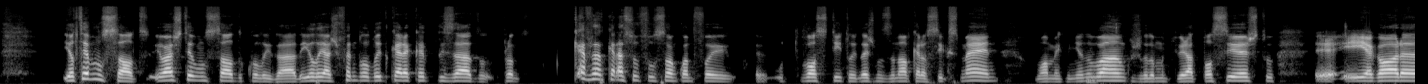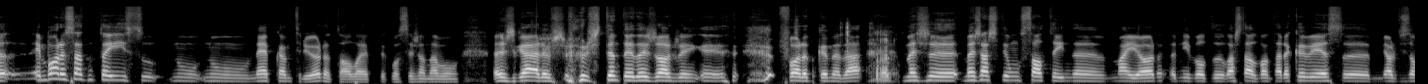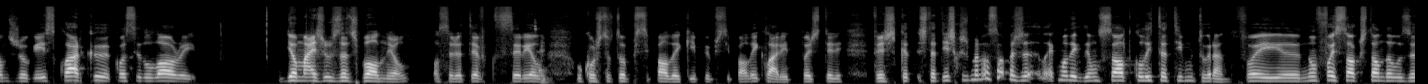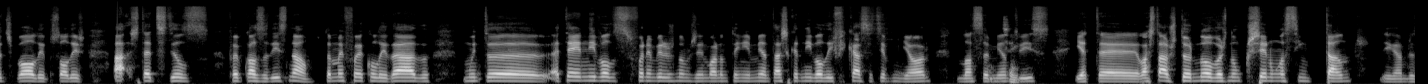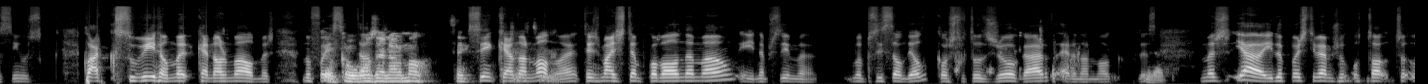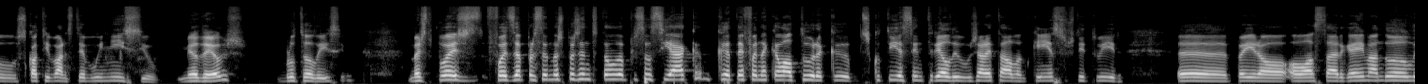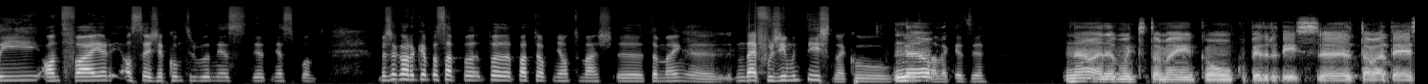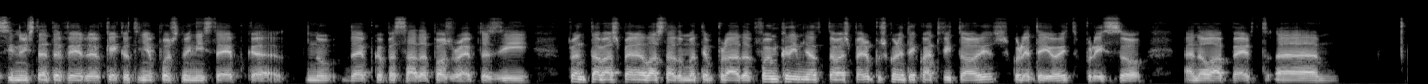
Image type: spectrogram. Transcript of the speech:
ele teve um salto, eu acho que teve um salto de qualidade. E aliás, o Van Vliet que era caracterizado, pronto, que é verdade que era a sua função quando foi uh, o vosso título em 2019, que era o Six Man, um homem que vinha no hum. banco, um jogador muito virado para o sexto, e, e agora, embora eu já notei isso no, no, na época anterior, a tal época que vocês já andavam a jogar os, os 72 jogos em, em, fora de Canadá, mas, eh, mas acho que deu um salto ainda maior a nível de, lá está, levantar a cabeça, melhor visão de jogo e isso. Claro que com a Sid Lowry deu mais os de bola nele, ou seja, teve que ser ele Sim. o construtor principal da equipe principal, e claro, e depois ter, fez estatísticas, mas não só, mas eh, é como eu digo, deu um salto qualitativo muito grande. Foi, eh, não foi só questão da usage ball e o pessoal diz, ah, stat steals foi por causa disso, não, também foi a qualidade, muita, até a nível de se forem ver os números, embora não tenha em mente, acho que a nível de eficácia teve melhor no lançamento Sim. isso, e até, lá está, os turnovers não cresceram assim tanto, digamos assim, os, claro que subiram, mas, que é normal, mas não foi o assim tanto. é normal. Sim. Sim, que é normal, não é? Tens mais tempo com a bola na mão e ainda por cima uma posição dele, construtor de jogo, guard, era normal que pudesse. Mas, yeah, e depois tivemos o, o, o Scottie Barnes, teve o início, meu Deus, brutalíssimo, mas depois foi desaparecendo, mas depois então apareceu o Siakam, que até foi naquela altura que discutia-se entre ele e o Jared Allen quem ia substituir uh, para ir ao, ao All-Star Game, andou ali on fire, ou seja, contribuiu nesse, nesse ponto. Mas agora quero passar para, para, para a tua opinião, Tomás, uh, também. Uh, não deve fugir muito disto, não é? Que o que não. estava a dizer. Não, anda muito também com o que o Pedro disse. Uh, estava até assim no instante a ver o que é que eu tinha posto no início da época, no, da época passada para os Raptors e pronto, estava à espera, lá está, de uma temporada. Foi um bocadinho melhor do que estava à espera, pus 44 vitórias, 48, por isso anda lá perto.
